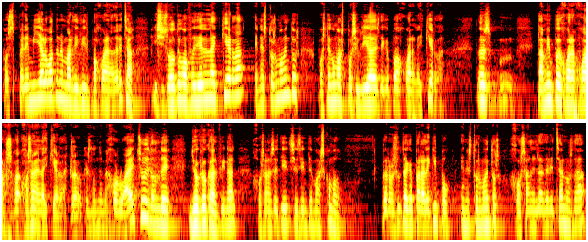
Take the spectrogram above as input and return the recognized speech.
pues Peremilla lo va a tener más difícil para jugar en la derecha. Y si solo tengo a Fediel en la izquierda, en estos momentos, pues tengo más posibilidades de que pueda jugar en la izquierda. Entonces, mm, también puede jugar, jugar José en la izquierda, claro, que es donde mejor lo ha hecho y donde yo creo que al final José se, se siente más cómodo. Pero resulta que para el equipo, en estos momentos, José en la derecha nos da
